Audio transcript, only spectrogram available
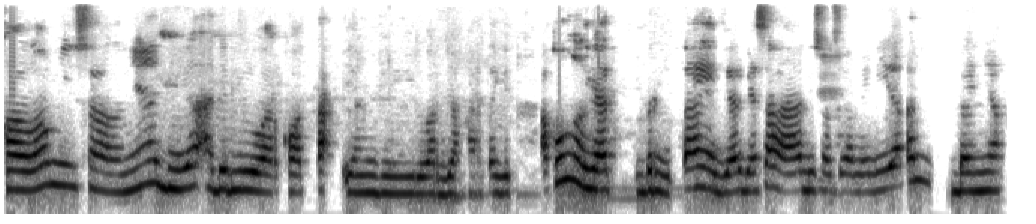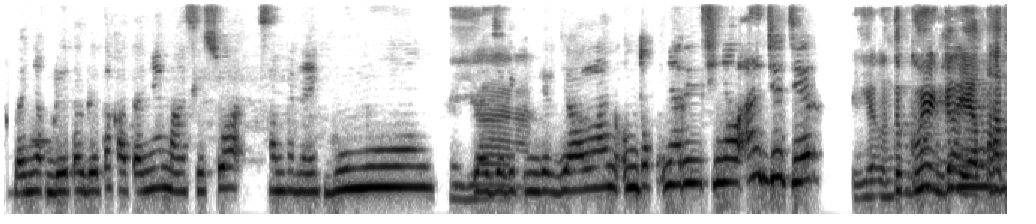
kalau misalnya dia ada di luar kota yang di luar Jakarta gitu. Aku ngelihat berita ya Jar, biasa lah di sosial media kan banyak banyak berita-berita katanya mahasiswa sampai naik gunung, Iya, belajar di pinggir jalan untuk nyari sinyal aja Jar. iya untuk gue enggak ya, Tan.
